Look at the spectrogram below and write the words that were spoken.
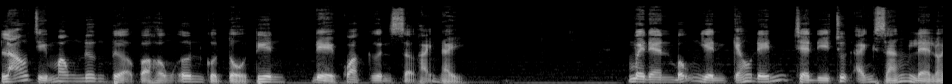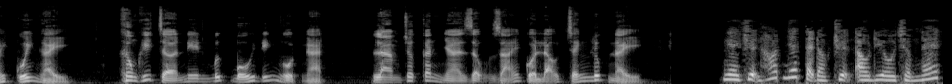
Lão chỉ mong nương tựa vào hồng ơn của tổ tiên để qua cơn sợ hãi này. Mây đèn bỗng nhiên kéo đến che đi chút ánh sáng lè lói cuối ngày. Không khí trở nên bức bối đến ngột ngạt. làm cho căn nhà rộng rãi của lão tránh lúc này Nghe chuyện hot nhất tại đọc truyện audio.net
